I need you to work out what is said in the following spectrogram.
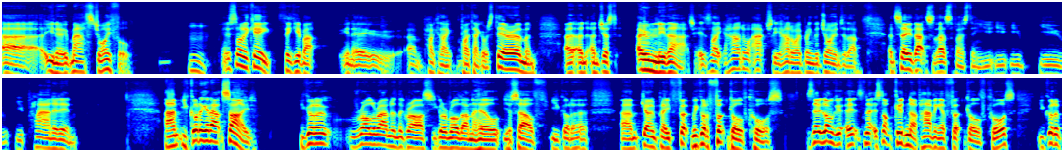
uh, you know, maths joyful. Mm. It's not okay thinking about you know um, Pythag- Pythagoras theorem and, uh, and and just only that. It's like how do I actually how do I bring the joy into that? And so that's that's the first thing. You you you you you plan it in. Um, you've got to get outside. You've got to roll around in the grass. You've got to roll down the hill yourself. You've got to um, go and play foot. We've got a foot golf course. It's no longer. It's not, it's not good enough having a foot golf course. You've got to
